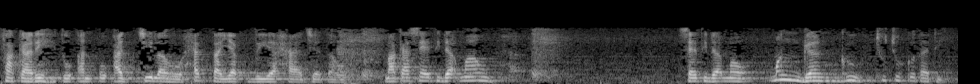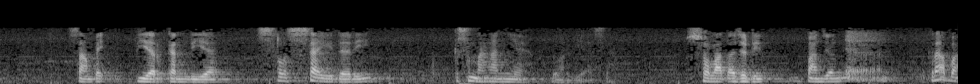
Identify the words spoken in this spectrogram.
Fakarihtu an uajjilahu hatta yaqdiya hajatahu. Maka saya tidak mau saya tidak mau mengganggu cucuku tadi sampai biarkan dia selesai dari kesenangannya luar biasa. Sholat aja dipanjangkan. Kenapa?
